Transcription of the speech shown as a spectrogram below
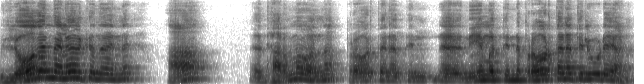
ലോകം നിലനിൽക്കുന്നത് തന്നെ ആ ധർമ്മം എന്ന പ്രവർത്തനത്തിന്റെ നിയമത്തിന്റെ പ്രവർത്തനത്തിലൂടെയാണ്.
